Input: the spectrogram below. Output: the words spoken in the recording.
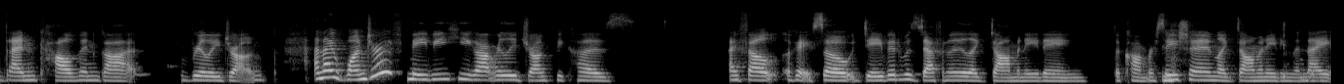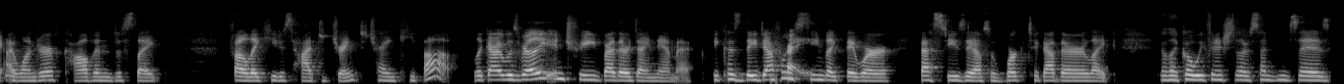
then Calvin got really drunk. And I wonder if maybe he got really drunk because I felt okay. So David was definitely like dominating the conversation, like dominating the night. I wonder if Calvin just like felt like he just had to drink to try and keep up. Like I was really intrigued by their dynamic because they definitely Right. seemed like they were besties. They also worked together. Like they're like, oh, we finished their sentences.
